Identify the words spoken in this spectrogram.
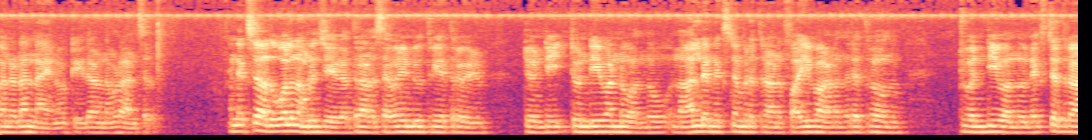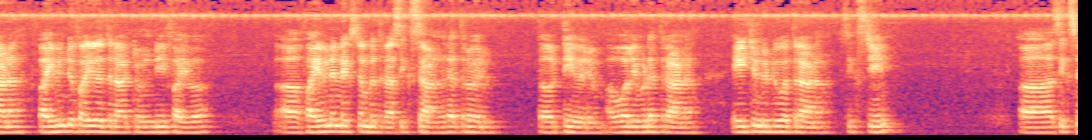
hundred and nine okay ഇതാണ് നമ്മുടെ ആൻസർ നെക്സ്റ്റ് അതുപോലെ നമ്മൾ ചെയ്യുക. എത്രയാണ്? സെവൻ ഇന്റു ത്രീ എത്ര വരും? ട്വന്റി ട്വന്റി വൺ വന്നു. നാലിന്റെ നെക്സ്റ്റ് നമ്പർ എത്രയാണ്? ഫൈവ് ആണ്. അന്നേരം എത്ര വന്നു? ട്വന്റി വന്നു. നെക്സ്റ്റ് എത്രയാണ്? ഫൈവ് ഇന്റു ഫൈവ് എത്ര ട്വന്റി ഫൈവ് ഫൈവിന്റെ നെക്സ്റ്റ് നമ്പർ എത്ര സിക്സ് ആണ്. അന്നേരം എത്ര വരും? തേർട്ടി വരും. അതുപോലെ ഇവിടെ എത്രയാണ്? എയ്റ്റ് ഇന്റു ടു എത്രയാണ്? സിക്സ്റ്റീൻ സിക്സ്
